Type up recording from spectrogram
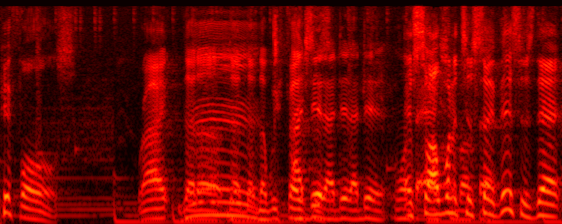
pitfalls, right? That, uh, that, that, that, we face. I did, I did, I did. and so I wanted to say this is that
